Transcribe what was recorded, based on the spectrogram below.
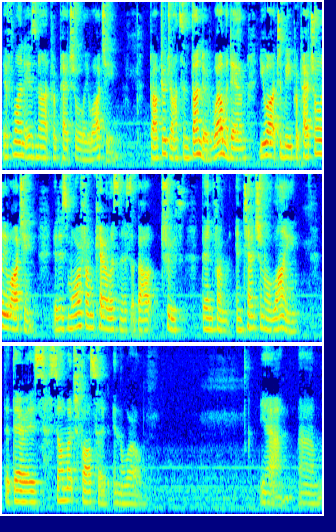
if one is not perpetually watching. Dr. Johnson thundered, Well, madame, you ought to be perpetually watching. It is more from carelessness about truth than from intentional lying that there is so much falsehood in the world. Yeah. Um,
